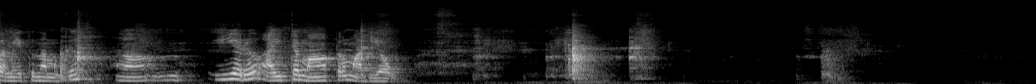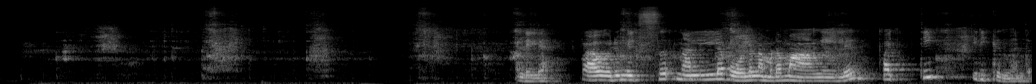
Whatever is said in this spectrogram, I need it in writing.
സമയത്ത് നമുക്ക് ഈ ഒരു ഐറ്റം മാത്രം മതിയാവും കണ്ടില്ലേ അപ്പോൾ ആ ഒരു മിക്സ് നല്ല പോലെ നമ്മുടെ മാങ്ങയിൽ പറ്റി ഇരിക്കുന്നുണ്ട്.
